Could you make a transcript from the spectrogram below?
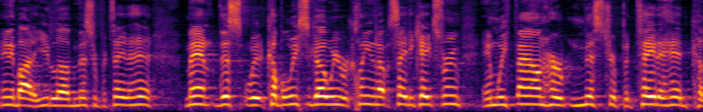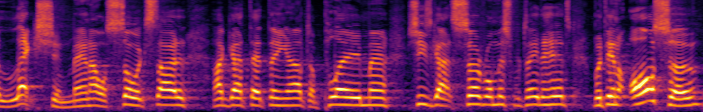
Anybody, you love Mr. Potato Head? Man, this a couple weeks ago we were cleaning up Sadie Kate's room and we found her Mr. Potato Head collection. Man, I was so excited. I got that thing out to play, man. She's got several Mr. Potato Heads, but then also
